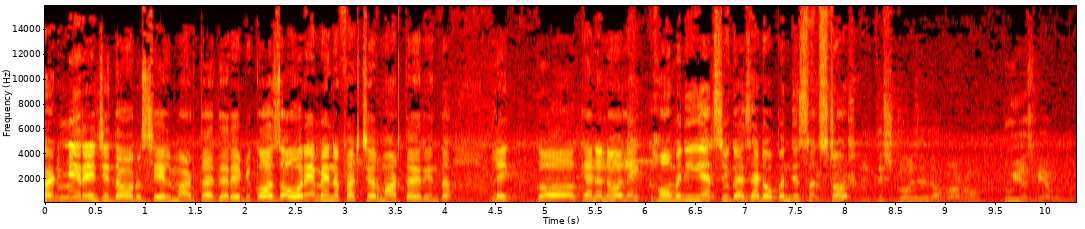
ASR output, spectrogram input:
ಕಡಿಮೆ ರೇಂಜಿಂದ ಅವರು ಸೇಲ್ ಮಾಡ್ತಾ ಇದ್ದಾರೆ ಬಿಕಾಸ್ ಅವರೇ ಮ್ಯಾನುಫ್ಯಾಕ್ಚರ್ ಮಾಡ್ತಾ like like uh, can i know like how many years you guys had opened this store is around 2 years we have opened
